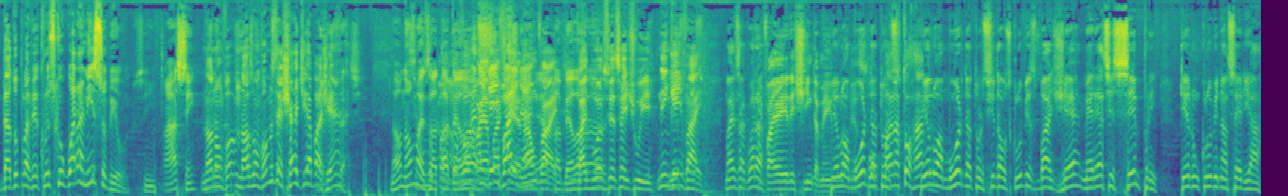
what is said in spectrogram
da dupla V Cruz que o Guarani subiu. Sim. Ah, sim. Nós não, vamos, nós não vamos deixar de ir a Bagé. Não, não, mas a tabela. Mas ninguém a vai, né? Não É, a vai. tabela- Vai duas vezes a Ijuí. Ninguém Isso, vai. Mas agora, Vai a Erechim também. pelo amor, da Poupar na tor torrada. pelo amor da torcida aos clubes, Bagé merece sempre ter um clube na Série A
